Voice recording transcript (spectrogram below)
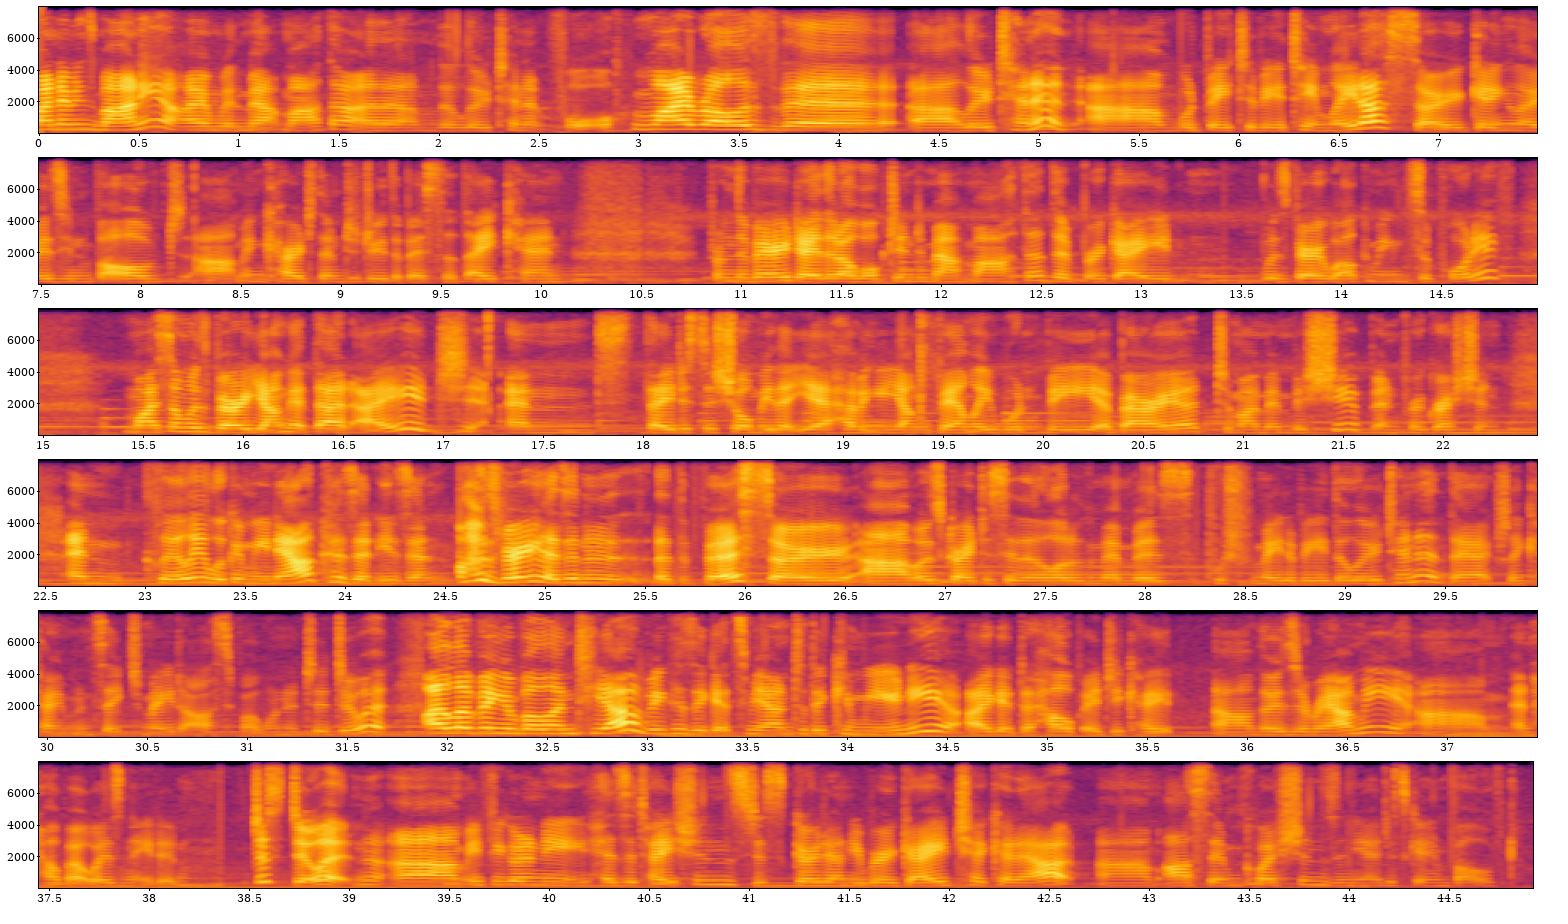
My name is Marnie, I'm with Mount Martha and I'm the Lieutenant 4. My role as the uh, Lieutenant um, would be to be a team leader, so getting those involved, um, encourage them to do the best that they can. From the very day that I walked into Mount Martha, the brigade was very welcoming and supportive. My son was very young at that age and they just assured me that yeah, having a young family wouldn't be a barrier to my membership and progression. And clearly look at me now because it isn't. I was very hesitant at the first so uh, it was great to see that a lot of the members pushed for me to be the lieutenant. They actually came and seeked me to ask if I wanted to do it. I love being a volunteer because it gets me out into the community. I get to help educate um, those around me um, and help out where needed. Just do it. Um, if you've got any hesitations, just go down your brigade, check it out, um, ask them questions and yeah, just get involved.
